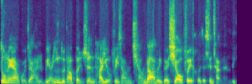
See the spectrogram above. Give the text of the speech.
东南亚国家还是不一样，印度它本身它有非常强大的一个消费和这生产能力。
